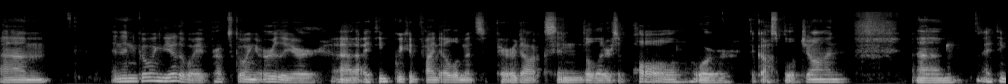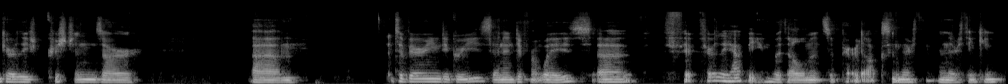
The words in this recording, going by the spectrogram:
Um, and then going the other way, perhaps going earlier, uh, I think we could find elements of paradox in the letters of Paul or the Gospel of John. Um, I think early Christians are, um, to varying degrees and in different ways, uh, f- fairly happy with elements of paradox in their in their thinking.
